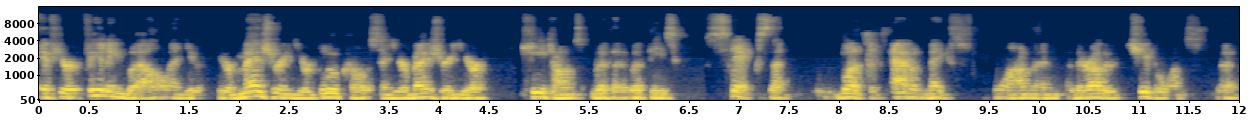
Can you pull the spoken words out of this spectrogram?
if you're feeling well and you, you're measuring your glucose and you're measuring your ketones with, uh, with these sticks that blood sticks, Abbott makes one and there are other cheaper ones that,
